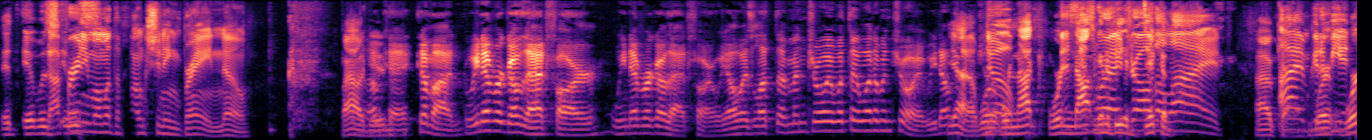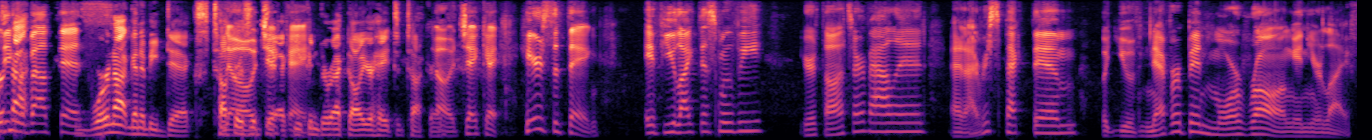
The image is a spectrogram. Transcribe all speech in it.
it it was Not it for was- anyone with a functioning brain. No. Wow, dude. Okay, come on. We never go that far. We never go that far. We always let them enjoy what they want to enjoy. We don't. Yeah, we're, No, we're not we're not going to be I a draw dick. the ab- line. Okay, I'm gonna we're, be a we're dick not about this. we're not going to be dicks. Tucker's No, a dick. You can direct all your hate to Tucker. No, JK. Here's the thing. If you like this movie, your thoughts are valid and I respect them, but you've never been more wrong in your life.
